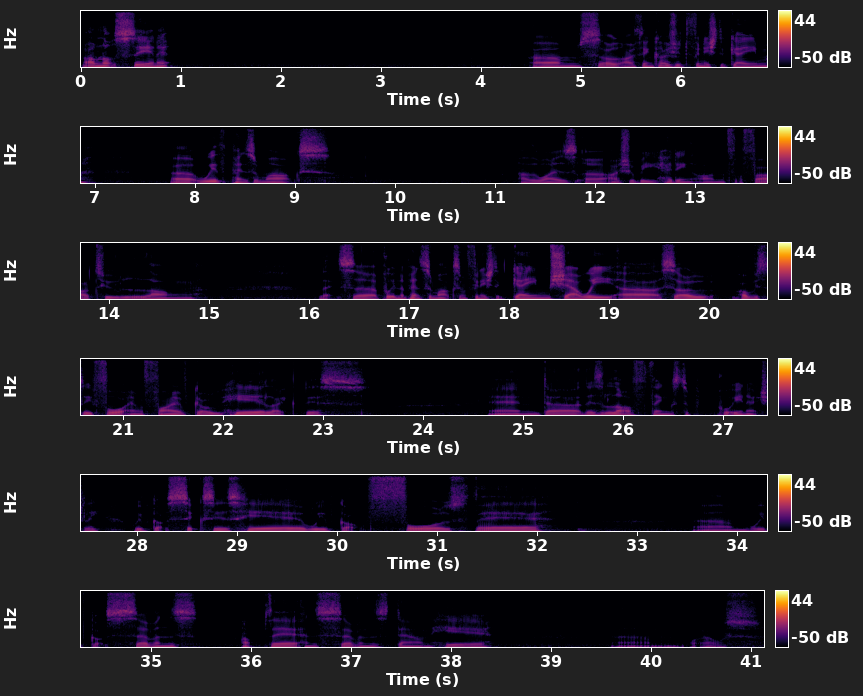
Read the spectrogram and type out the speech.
I'm not seeing it. Um, so I think I should finish the game uh, with pencil marks. Otherwise, uh, I should be heading on for far too long. Let's uh, put in the pencil marks and finish the game, shall we? Uh, so obviously 4 and 5 go here like this. And uh, there's a lot of things to put in actually. We've got sixes here, we've got fours there, um, we've got sevens up there and sevens down here. Um, what else?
